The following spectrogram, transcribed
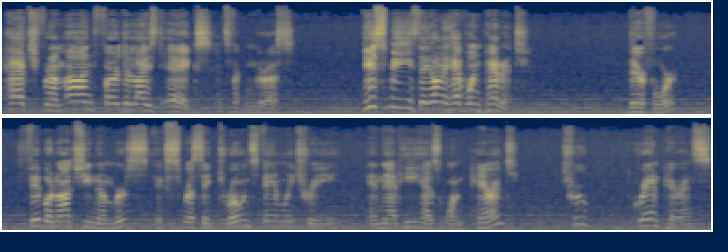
hatch from unfertilized eggs. That's fucking gross. This means they only have one parent. Therefore, Fibonacci numbers express a drone's family tree in that he has one parent, two grandparents,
